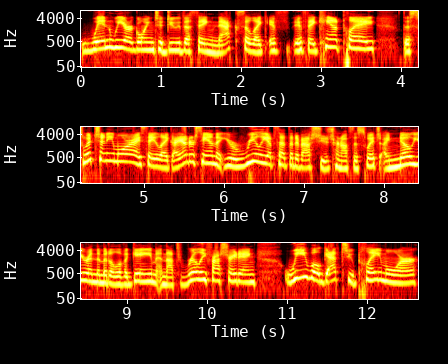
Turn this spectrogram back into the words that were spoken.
when we are going to do the thing next. So like if if they can't play the Switch anymore, I say like I understand that you're really upset that I've asked you to turn off the Switch. I know you're in the middle of a game and that's really frustrating. We will get to play more,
